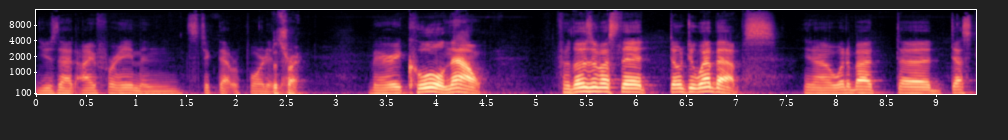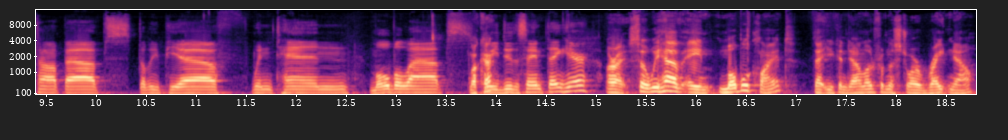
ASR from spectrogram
use that iframe and stick that report in. That's there. right. Very cool. Now, for those of us that don't do web apps, you know, what about uh, desktop apps, WPF, Win 10, mobile apps? Okay. Can we do the same thing here? All right, so we have a mobile client that you can download from the store right now,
